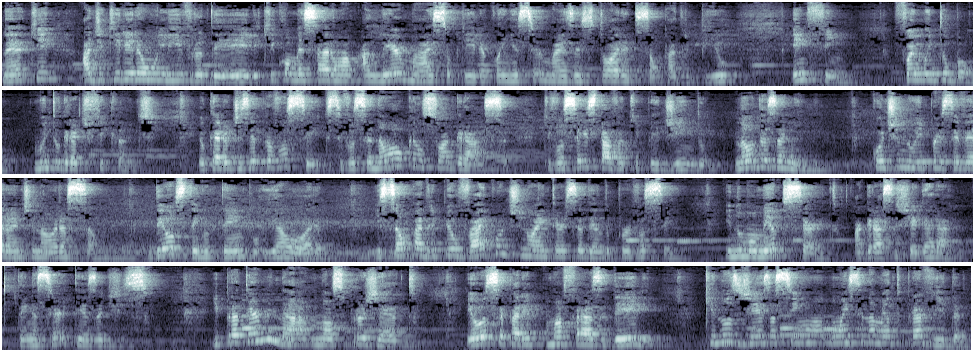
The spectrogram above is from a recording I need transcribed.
né? Que adquiriram o livro dele, que começaram a, a ler mais sobre ele, a conhecer mais a história de São Padre Pio. Enfim, foi muito bom, muito gratificante. Eu quero dizer para você que se você não alcançou a graça que você estava aqui pedindo, não desanime. Continue perseverante na oração. Deus tem o tempo e a hora. E São Padre Pio vai continuar intercedendo por você. E no momento certo, a graça chegará. Tenha certeza disso. E para terminar o nosso projeto, eu separei uma frase dele que nos diz assim um, um ensinamento para a vida.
